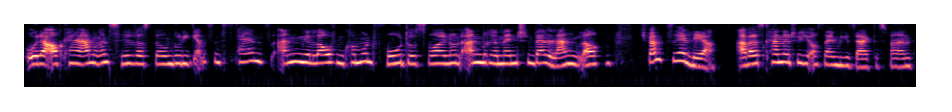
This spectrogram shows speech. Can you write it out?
oder auch, keine Ahnung, in Silverstone, wo die ganzen Fans angelaufen kommen und Fotos wollen und andere Menschen da langlaufen. Ich fand es sehr leer. Aber es kann natürlich auch sein, wie gesagt, es waren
